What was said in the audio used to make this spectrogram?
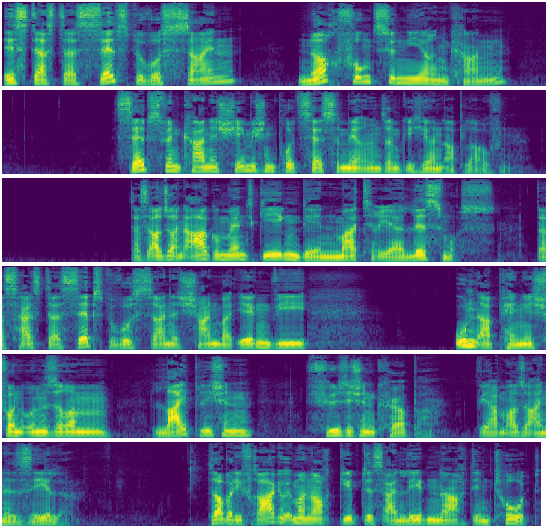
ist, dass das Selbstbewusstsein noch funktionieren kann, selbst wenn keine chemischen Prozesse mehr in unserem Gehirn ablaufen. Das ist also ein Argument gegen den Materialismus. Das heißt, das Selbstbewusstsein ist scheinbar irgendwie unabhängig von unserem leiblichen, physischen Körper. Wir haben also eine Seele. So, aber die Frage immer noch, gibt es ein Leben nach dem Tod?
